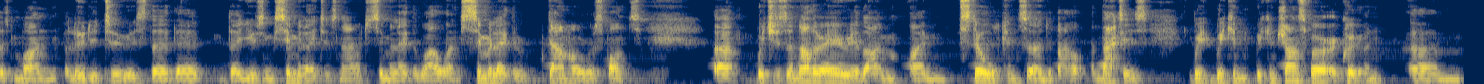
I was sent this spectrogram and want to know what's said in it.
as Martin alluded to, is that they're, they're using simulators now to simulate the well and simulate the downhole response, um, which is another area that I'm, I'm still concerned about. And that is we, we, can, we can transfer equipment um,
